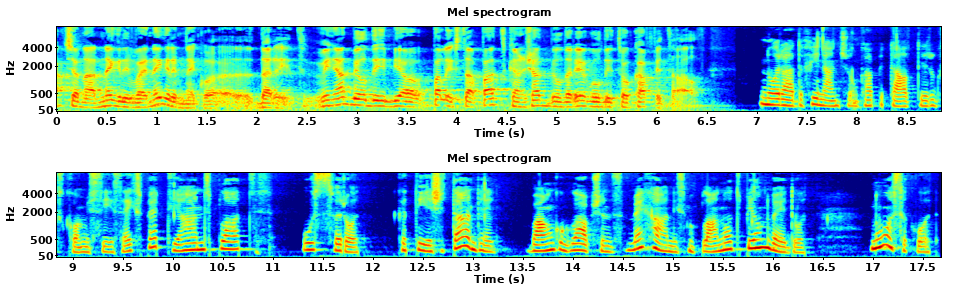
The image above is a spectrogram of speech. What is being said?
akcionāri negrib vai negrib neko darīt, viņa atbildība jau paliks tā pati, ka viņš atbild ar ieguldīto kapitālu. Norāda Finanšu un Kapitāla tirgus komisijas eksperts Jānis Plācis, uzsverot, ka tieši tādēļ banku glābšanas mehānismu plānots pilnveidot, nosakot,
